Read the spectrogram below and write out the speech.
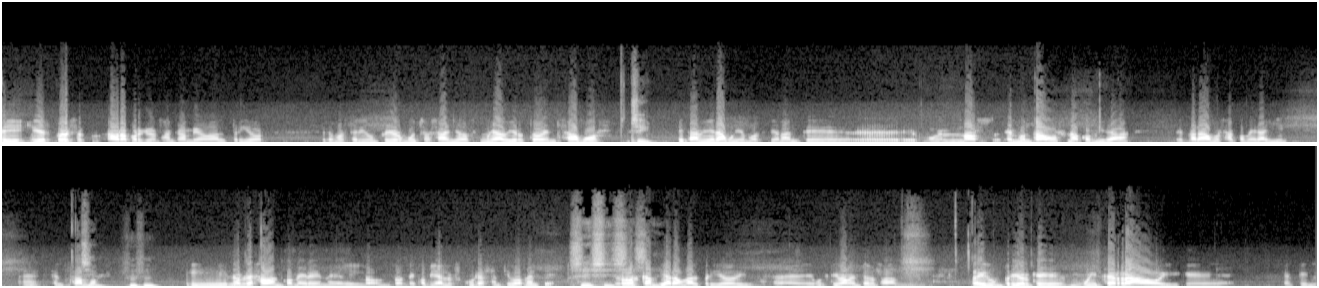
Sí, y después, ahora porque nos han cambiado al prior, hemos tenido un prior muchos años muy abierto en Samos, Sí. que también era muy emocionante. eh, Nos eh, montábamos una comida, eh, parábamos a comer allí, ¿eh? en Samos, y nos dejaban comer en el don- donde comían los curas antiguamente. Sí, sí, sí. Pero nos cambiaron al prior y eh, últimamente nos han traído un prior que es muy cerrado y que, en fin,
